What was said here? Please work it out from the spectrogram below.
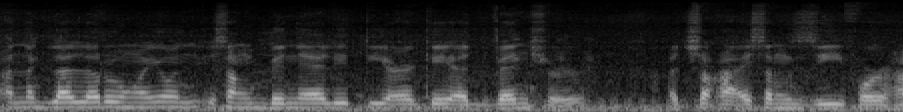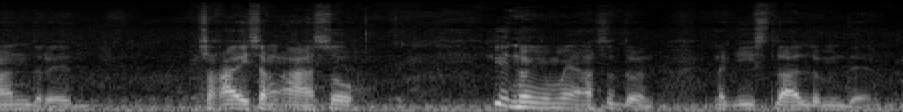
ang naglalaro ngayon, isang Benelli TRK Adventure at saka isang Z400 at saka isang aso. Yun know, yung may aso doon. Nag-slalom din.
